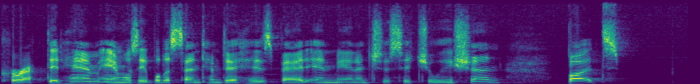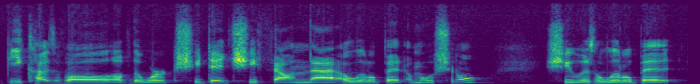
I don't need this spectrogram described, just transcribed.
corrected him and was able to send him to his bed and manage the situation. But because of all of the work she did, she found that a little bit emotional. She was a little bit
